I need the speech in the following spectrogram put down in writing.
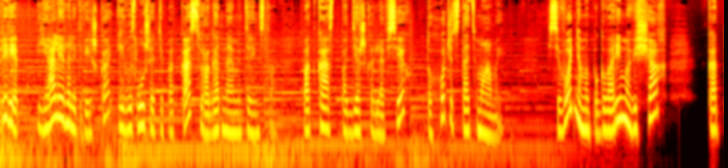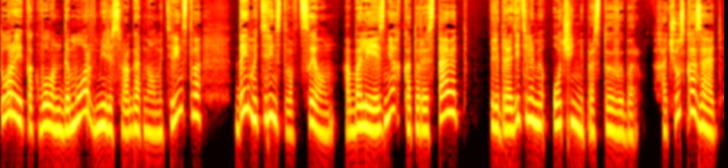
Привет, я Лена Литвишко, и вы слушаете подкаст «Суррогатное материнство». Подкаст «Поддержка для всех, кто хочет стать мамой». Сегодня мы поговорим о вещах, которые, как Волан-де-Мор в мире суррогатного материнства, да и материнства в целом, о болезнях, которые ставят перед родителями очень непростой выбор. Хочу сказать,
